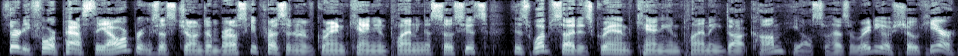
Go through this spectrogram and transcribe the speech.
34 past the hour brings us John Dombroski, president of Grand Canyon Planning Associates. His website is grandcanyonplanning.com. He also has a radio show here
